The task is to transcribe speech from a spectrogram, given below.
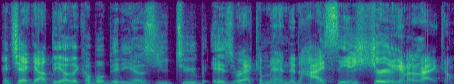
and check out the other couple videos YouTube is recommending. Hi-C is sure you're going to like them.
